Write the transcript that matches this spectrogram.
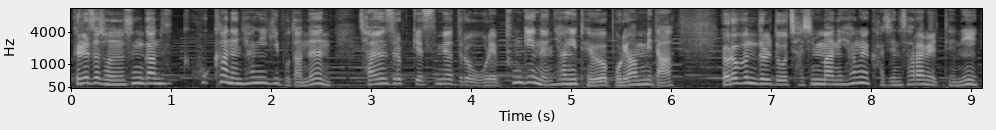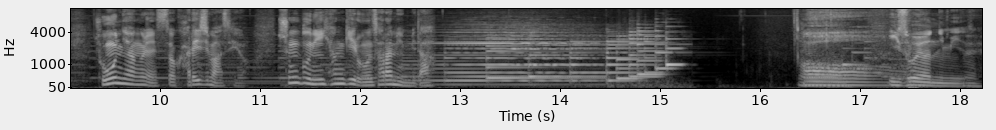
그래서 저는 순간 혹- 혹하는 향이기보다는 자연스럽게 스며들어 오래 풍기는 향이 되어 보려 합니다. 여러분들도 자신만의 향을 가진 사람일 테니 좋은 향을 애써 가리지 마세요. 충분히 향기로운 사람입니다. 어... 이소연님이 네.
